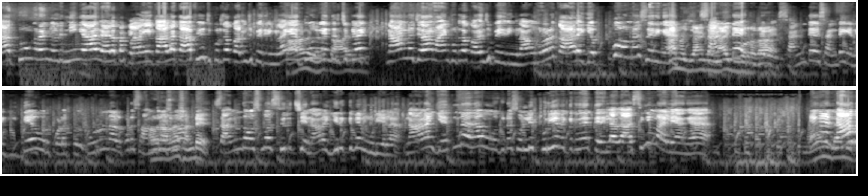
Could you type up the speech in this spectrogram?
நான் தூங்குறேன்னு சொல்லி நீங்க ஏதாவது வேலை பார்க்கலாம். என் காலை காஃபி வச்சு குடிச்சா குறைஞ்சு போயிருவீங்களா? ஏன் காலையில தூங்கி எந்திரிச்சுக்கல நான்வெஜ் எல்லாம் வாங்கி கொடுத்தா குறைஞ்சு போயிருவீங்களா? உங்களோட காலை எப்பவுமே சரிங்க. போடுறதா? சண்டே சண்டே எனக்கு இதே ஒரு பொழப்பு. ஒரு நாள் கூட சந்தோஷமா சண்டே சந்தோஷமா சிரிச்சு என்னால இருக்கவே முடியல. நானா என்னதான் உங்ககிட்ட சொல்லி புரிய வைக்கிறதே தெரியல. அது அசிங்கமா இல்லையாங்க? ஏங்க நான்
